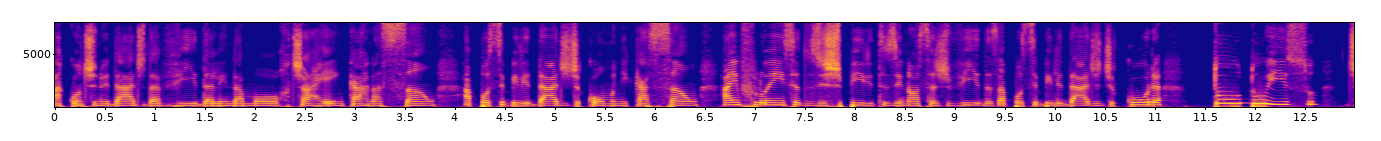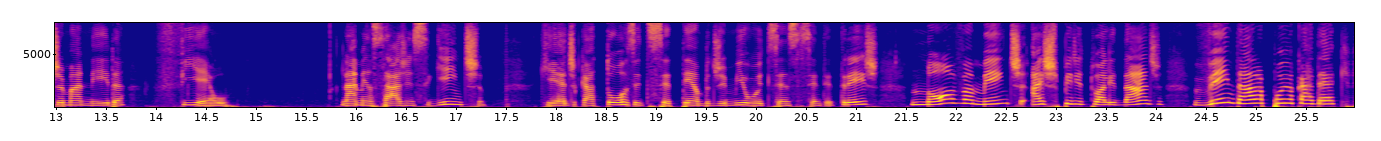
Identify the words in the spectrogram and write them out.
a continuidade da vida além da morte, a reencarnação, a possibilidade de comunicação, a influência dos espíritos em nossas vidas, a possibilidade de cura, tudo isso de maneira fiel. Na mensagem seguinte, que é de 14 de setembro de 1863, novamente a espiritualidade vem dar apoio a Kardec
